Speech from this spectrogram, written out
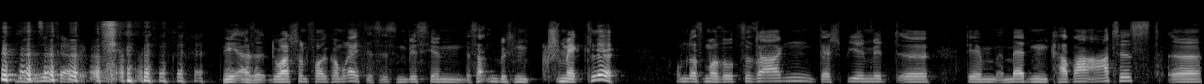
Wir sind fertig. nee, also du hast schon vollkommen recht. Es ist ein bisschen, es hat ein bisschen Geschmäckle, um das mal so zu sagen. Das Spiel mit äh, dem Madden Cover Artist äh,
